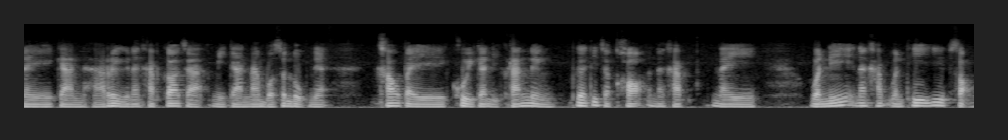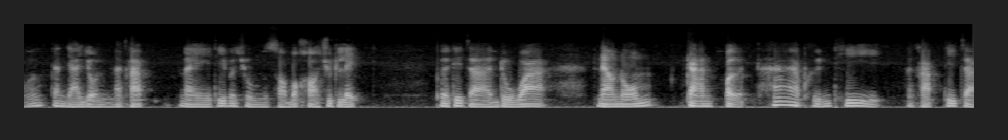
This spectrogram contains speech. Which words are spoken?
ในการหารือนะครับ ก็จะมีการนำบทสรุปเนี่ยเข้าไปคุยกันอีกครั้งหนึ่งเพื่อที่จะเคาะนะครับในวันนี้นะครับวันที่ 22 กันยายนนะครับ ในที่ประชุมสบคชุดเล็ก เพื่อที่จะดูว่าแนวโน้มการเปิด 5 พื้นที่ นะครับที่จะ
